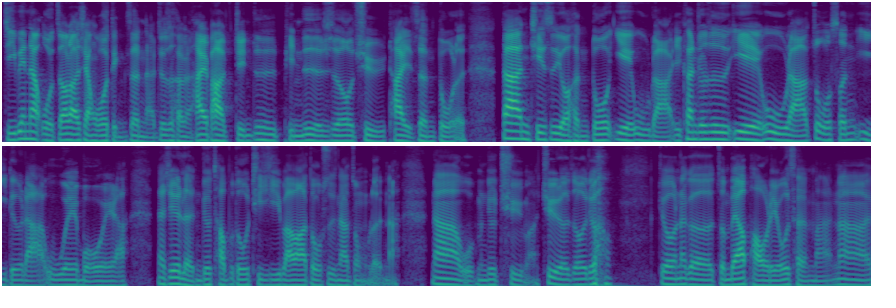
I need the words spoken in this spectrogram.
即便他我知道他想我鼎盛啊，就是很害怕，今日平日的时候去，他也是很多人。但其实有很多业务啦，一看就是业务啦，做生意的啦，无为不为啦，那些人就差不多七七八八都是那种人啦。那我们就去嘛，去了之后就。就那个准备要跑流程嘛，那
